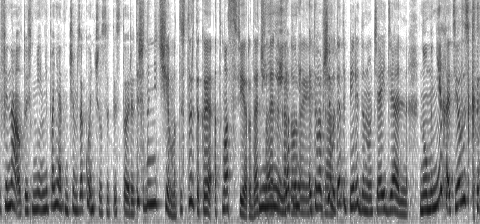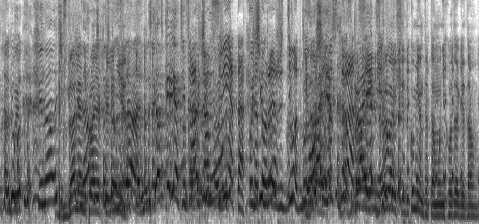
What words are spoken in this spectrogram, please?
финала, то есть не- непонятно, чем закончилась эта история. Это же ну, ничем. Это история такая атмосфера, да, Не, человека, не, я который... поня- Это вообще да. вот это передано у тебя идеально. Но мне хотелось как бы финалочки. Так сдали они проект или нет? Да, ну конкретно. Как там почему? Света, которая ждет его с Проект- иллюстрациями. Закрывающие документы там у них в итоге там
